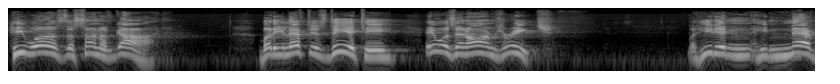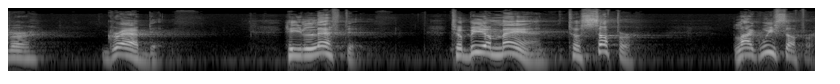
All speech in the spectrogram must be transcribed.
He was the Son of God, but he left his deity, it was in arm's reach. But he didn't, he never grabbed it. He left it to be a man, to suffer like we suffer.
